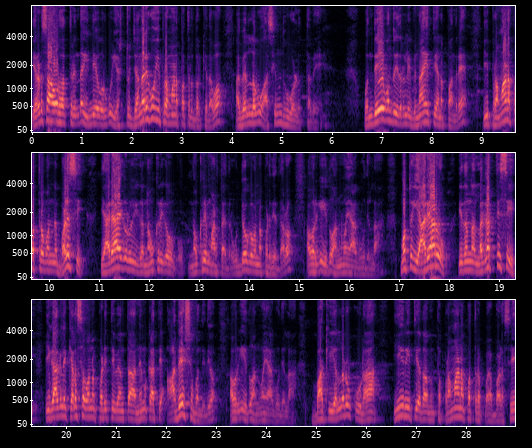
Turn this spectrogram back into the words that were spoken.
ಎರಡು ಸಾವಿರದ ಹತ್ತರಿಂದ ಇಲ್ಲಿಯವರೆಗೂ ಎಷ್ಟು ಜನರಿಗೂ ಈ ಪ್ರಮಾಣ ಪತ್ರ ದೊರಕಿದಾವೋ ಅವೆಲ್ಲವೂ ಅಸಿಂಧುಗೊಳ್ಳುತ್ತವೆ. ಒಂದೇ ಒಂದು ಇದರಲ್ಲಿ ವಿನಾಯಿತಿ ಏನಪ್ಪ ಅಂದರೆ, ಈ ಪ್ರಮಾಣ ಪತ್ರವನ್ನು ಬಳಸಿ ಯಾರ್ಯಾರು ಈಗ ನೌಕರಿಗೆ ನೌಕರಿ ಮಾಡ್ತಾ ಇದ್ದರು, ಉದ್ಯೋಗವನ್ನು ಪಡೆದಿದ್ದಾರೋ, ಅವರಿಗೆ ಇದು ಅನ್ವಯ ಆಗುವುದಿಲ್ಲ. ಮತ್ತು ಯಾರ್ಯಾರು ಇದನ್ನು ಲಗತ್ತಿಸಿ ಈಗಾಗಲೇ ಕೆಲಸವನ್ನು ಪಡಿತೀವಿ ಅಂತ ನೇಮಕಾತಿ ಆದೇಶ ಬಂದಿದೆಯೋ ಅವರಿಗೆ ಇದು ಅನ್ವಯ ಆಗುವುದಿಲ್ಲ. ಬಾಕಿ ಎಲ್ಲರೂ ಕೂಡ ಈ ರೀತಿಯಾದಂಥ ಪ್ರಮಾಣ ಪತ್ರ ಬಳಸಿ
